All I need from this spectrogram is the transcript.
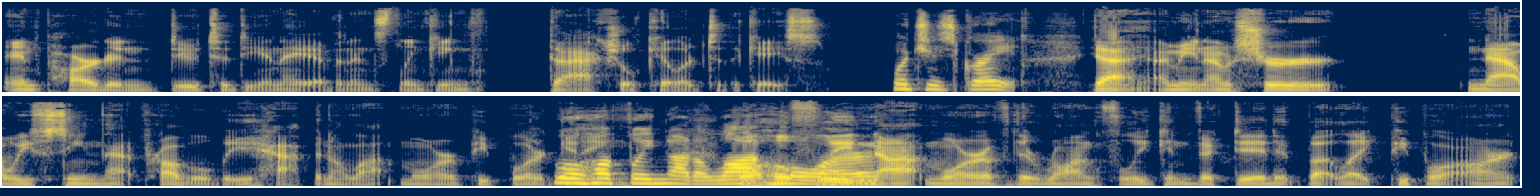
and pardoned due to DNA evidence linking the actual killer to the case. Which is great. Yeah, I mean, I'm sure now we've seen that probably happen a lot more. People are Well, getting, hopefully not a lot well, hopefully more not more of the wrongfully convicted, but like people aren't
